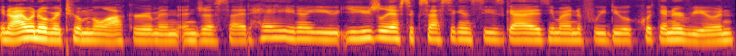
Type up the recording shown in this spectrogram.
You know, I went over to him in the locker room and, and just said, "Hey, you know, you, you usually have success against these guys. You mind if we do a quick interview?" And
